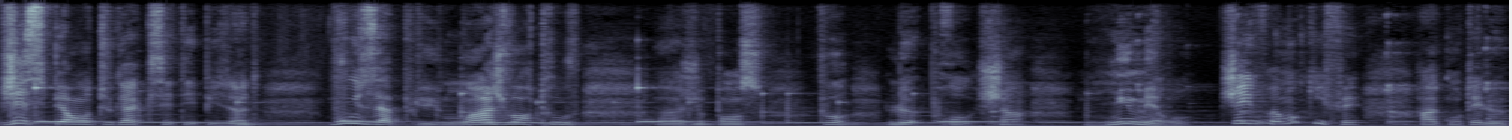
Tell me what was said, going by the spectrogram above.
J'espère en tout cas que cet épisode vous a plu. Moi je vous retrouve je pense pour le prochain numéro. J'ai vraiment kiffé raconter le,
